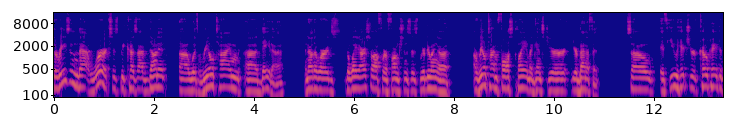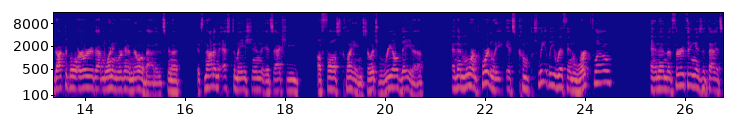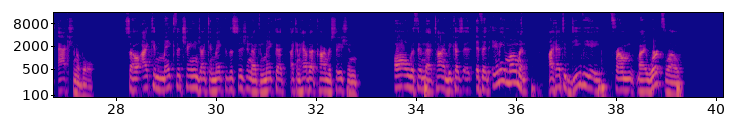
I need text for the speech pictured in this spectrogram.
The reason that works is because I've done it uh, with real time uh, data. In other words, the way our software functions is we're doing a, a real time false claim against your, your benefit. So if you hit your copay deductible earlier that morning, we're going to know about it. It's going to it's not an estimation, it's actually a false claim. So it's real data. And then more importantly, it's completely within workflow. And then the third thing is that, that it's actionable. So I can make the change, I can make the decision, I can make that, I can have that conversation all within that time. Because if at any moment I had to deviate from my workflow,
